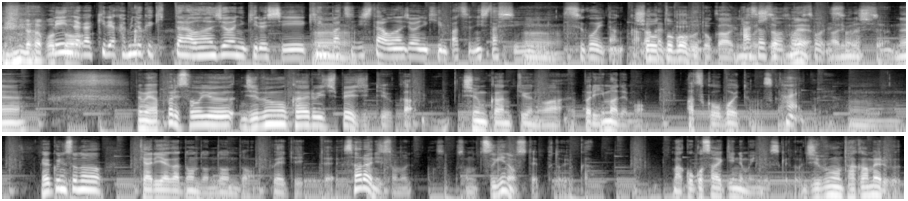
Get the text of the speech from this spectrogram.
リンダのことリンダが切れ髪の毛切ったら同じように切るし金髪にしたら同じように金髪にしたし、うん。すごいなんかショートボブとかにもしたね。そうそうそうです。ありましたよね。でもやっぱりそういう自分を変える1ページっていうか瞬間っていうのはやっぱり今でも熱く覚えてますか？ら、はい逆にそのキャリアがどんどんどんどん増えていってさらにそのその次のステップというかまあここ最近でもいいんですけど自分を高める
